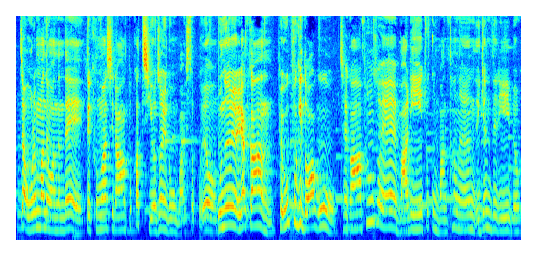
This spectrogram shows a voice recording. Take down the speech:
진짜 오랜만에 왔는데 그때 그 맛이랑 똑같이 여전히 너무 맛있었고요. 오늘 약간 배고프기도 하고 제가 평소에 말이 조금 많다는 의견들이 몇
